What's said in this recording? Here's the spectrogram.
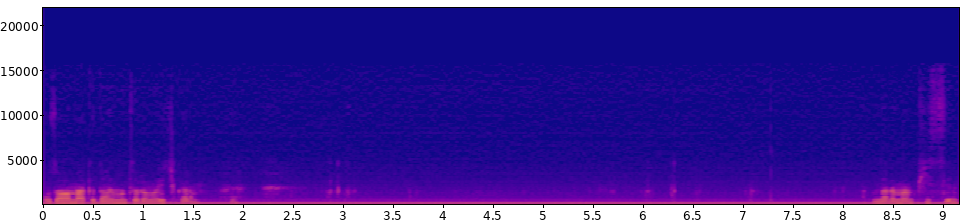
o zaman belki diamond aramayı çıkarım. Bunlar hemen pişsin.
